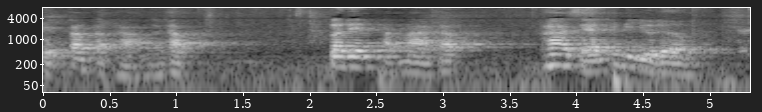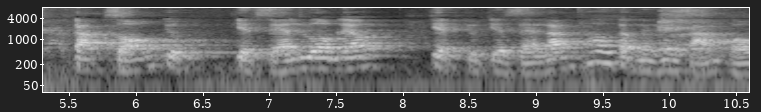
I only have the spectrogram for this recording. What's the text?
ถูกตั้งคำถามนะครับ ประเด็นถัดมาครับ5แสนที่มีอยู่เดิม กับ 2.7 แสนรวมแล้ว 7.7 แสนล้านเท่ากับหนึ่งในสามของ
